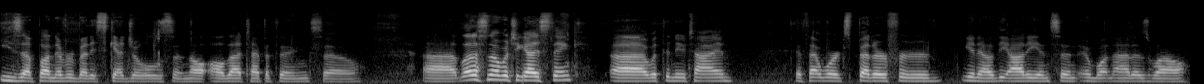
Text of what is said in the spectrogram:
ease up on everybody's schedules and all, all that type of thing. So, uh, let us know what you guys think uh, with the new time, if that works better for you know the audience and, and whatnot as well.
